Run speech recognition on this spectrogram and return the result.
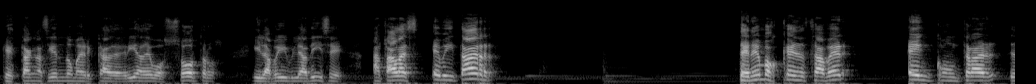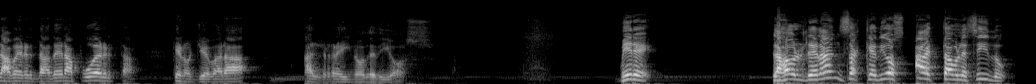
que están haciendo mercadería de vosotros. Y la Biblia dice, a tal es evitar tenemos que saber encontrar la verdadera puerta que nos llevará al reino de Dios. Mire, las ordenanzas que Dios ha establecido,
